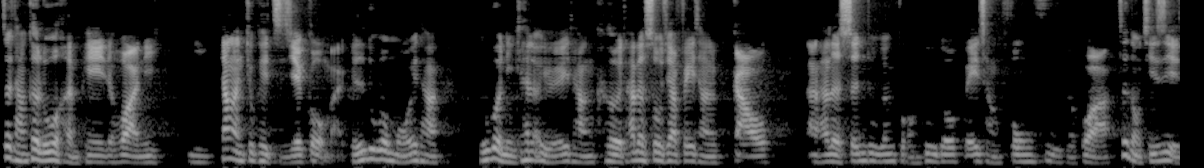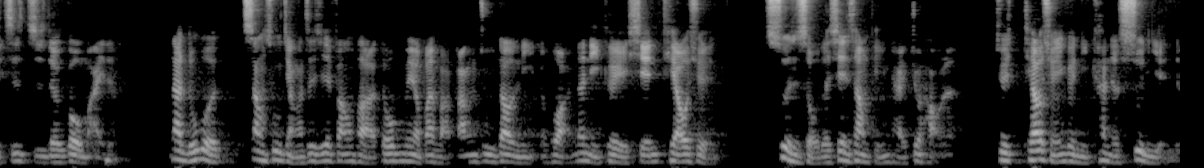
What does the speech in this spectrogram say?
这堂课如果很便宜的话，你你当然就可以直接购买。可是如果某一堂，如果你看到有一堂课它的售价非常的高，那它的深度跟广度都非常丰富的话，这种其实也是值得购买的。那如果上述讲的这些方法都没有办法帮助到你的话，那你可以先挑选顺手的线上平台就好了，就挑选一个你看得顺眼的。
